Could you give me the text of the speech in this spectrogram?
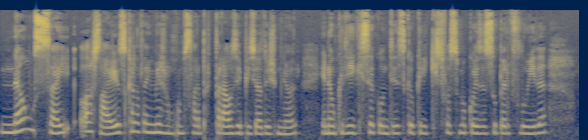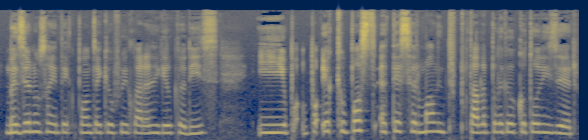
não sei. Lá está, eu se calhar tenho mesmo que começar a preparar os episódios melhor. Eu não queria que isso acontecesse, que eu queria que isto fosse uma coisa super fluida, mas eu não sei até que ponto é que eu fui clara naquilo que eu disse e eu, que eu posso até ser mal interpretada pelo que eu estou a dizer.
